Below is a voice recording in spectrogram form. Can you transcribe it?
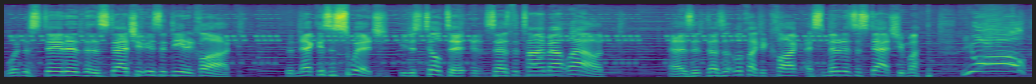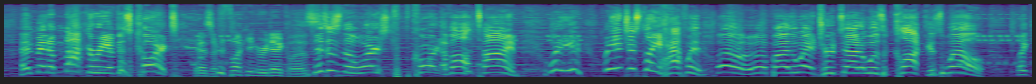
Witness stated that the statue is indeed a clock. The neck is a switch. You just tilt it, and it says the time out loud. As it doesn't look like a clock, I submit it as a statue. My, you all have made a mockery of this court. you guys are fucking ridiculous. This is the worst court of all time. What are you? What are you just like halfway? Oh, oh, by the way, it turns out it was a clock as well. Like,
